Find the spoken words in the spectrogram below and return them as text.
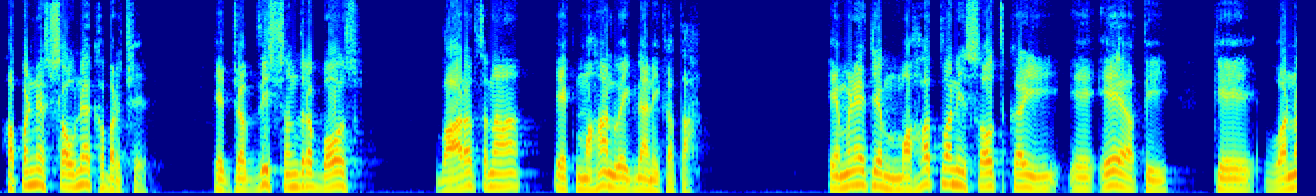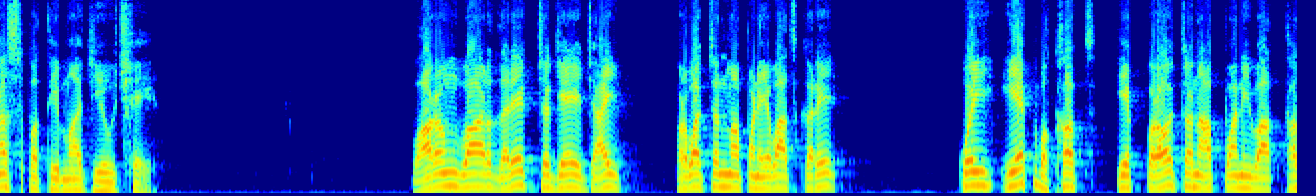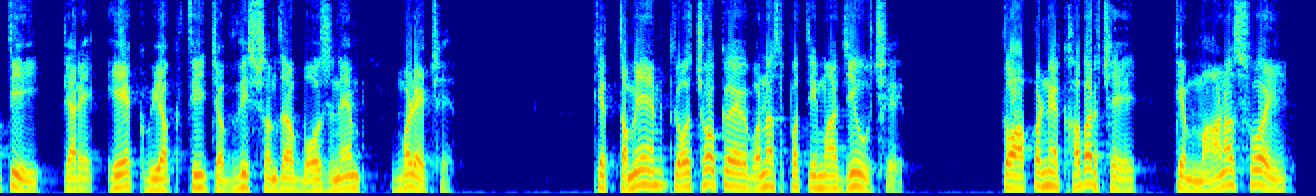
આપણને સૌને ખબર છે કે જગદીશચંદ્ર બોઝ ભારતના એક મહાન વૈજ્ઞાનિક હતા. એમણે જે મહત્વની શોધ કરી એ એ હતી કે વનસ્પતિમાં જીવ છે. વારંવાર દરેક જગ્યાએ જાય પ્રવચનમાં પણ એવા જ કરે, કોઈ એક વખત એ પ્રવચન આપવાની વાત થતી ત્યારે એક વ્યક્તિ જગદીશચંદ્ર બોઝને મળે છે કે તમે એમ કહો છો કે વનસ્પતિમાં જીવ છે, તો આપણને ખબર છે કે માણસ હોય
